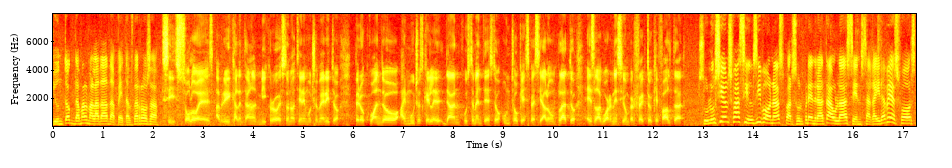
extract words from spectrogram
i un toc de melmelada de pètals de rosa. Si solo es abrir y calentar en el micro, esto no tiene mucho mérito, pero cuando hay muchos que le dan justamente esto un toque especial o un plato, es la guarnición perfecta que falta. Solucions fàcils i bones per sorprendre a taula sense gairebé esforç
